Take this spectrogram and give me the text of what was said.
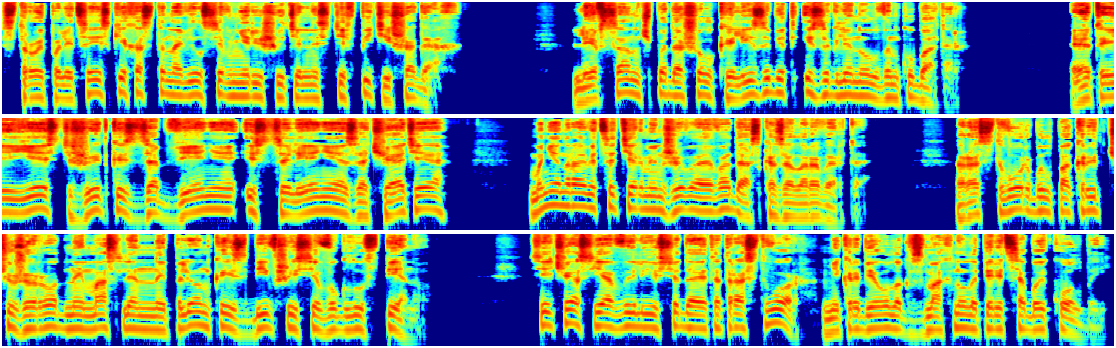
Строй полицейских остановился в нерешительности в пяти шагах. Лев Саныч подошел к Элизабет и заглянул в инкубатор. Это и есть жидкость забвения, исцеления, зачатия? Мне нравится термин «живая вода», — сказала Роверта. Раствор был покрыт чужеродной масляной пленкой, сбившейся в углу в пену. Сейчас я вылью сюда этот раствор, микробиолог взмахнула перед собой колбой.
